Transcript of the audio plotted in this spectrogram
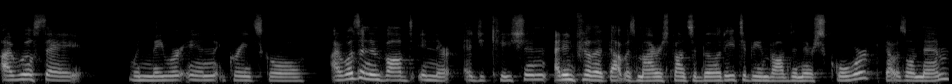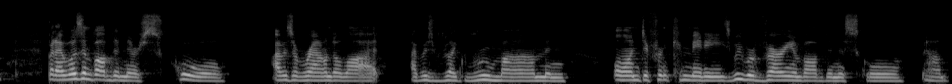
I will say when they were in grade school, I wasn't involved in their education. I didn't feel that that was my responsibility to be involved in their schoolwork. That was on them. But I was involved in their school. I was around a lot. I was like room mom and on different committees. We were very involved in the school. Um,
